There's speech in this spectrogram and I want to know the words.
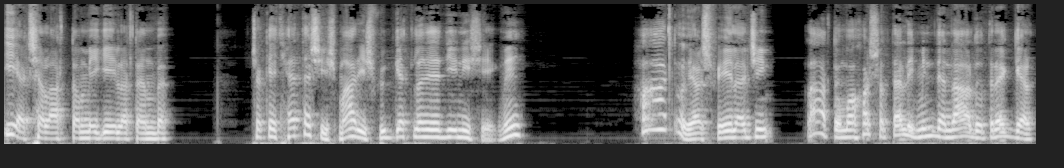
Ilyet se láttam még életembe. Csak egy hetes és már is független egyéniség, mi? Hát, olyasféle, Jim. Látom, a hasa teli minden áldott reggel,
